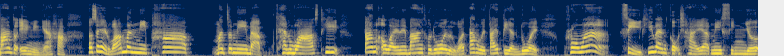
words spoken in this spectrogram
บ้านตัวเองอย่างเงี้ยค่ะ เราจะเห็นว่ามันมีภาพมันจะมีแบบแคนวาสที่ตั้งเอาไว้ในบ้านเขาด้วยหรือว่าตั้งไว้ใต้เตียงด้วย เพราะว่าสีที่แวนโกะใช้อะมีซิงเยอะ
